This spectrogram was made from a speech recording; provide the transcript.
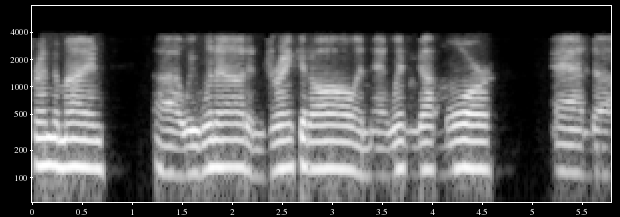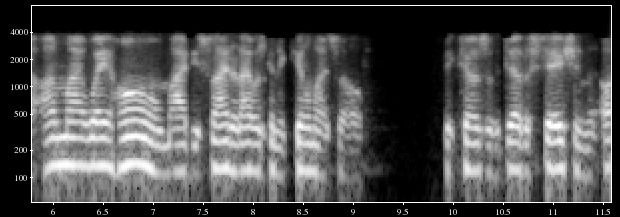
friend of mine, uh, we went out and drank it all, and, and went and got more. And uh, on my way home, I decided I was going to kill myself because of the devastation, uh,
